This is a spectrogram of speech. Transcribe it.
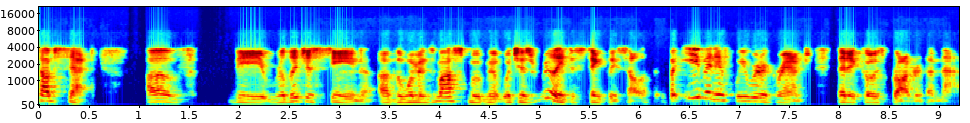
subset of the religious scene of the women's mosque movement, which is really distinctly Salafi. But even if we were to grant that it goes broader than that,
